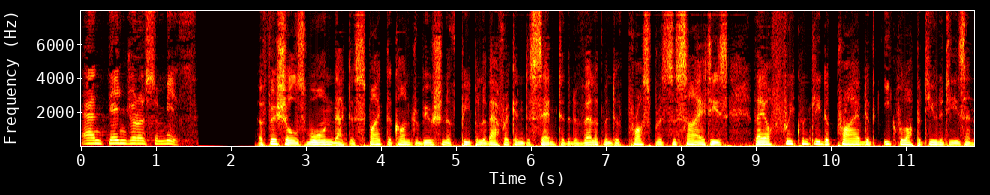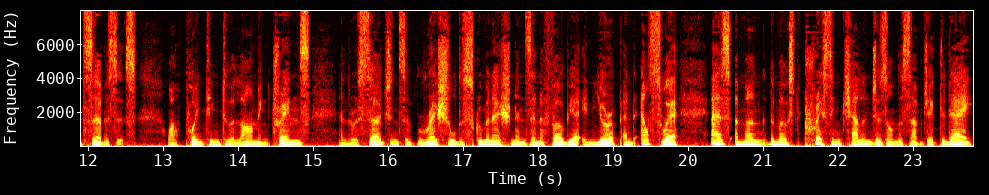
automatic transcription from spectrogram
and dangerous myths. Officials warn that despite the contribution of people of African descent to the development of prosperous societies, they are frequently deprived of equal opportunities and services, while pointing to alarming trends and the resurgence of racial discrimination and xenophobia in Europe and elsewhere as among the most pressing challenges on the subject today.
